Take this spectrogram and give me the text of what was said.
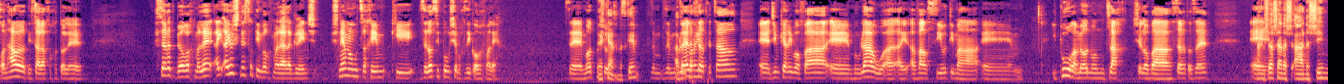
רון האוורד ניסה להפוך אותו לסרט באורך מלא. הי- היו שני סרטים באורך מלא על הגרינץ', שניהם לא מוצלחים כי זה לא סיפור שמחזיק אורך מלא. זה מאוד פשוט. כן מסכים. זה, זה מעולה נגיד- לסרט קצר. אה, ג'ים קרי בהופעה אה, מעולה, הוא אה, אה, עבר סיוט עם האיפור המאוד מאוד מוצלח שלו בסרט הזה. אה, אני משער שהאנשים מ...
